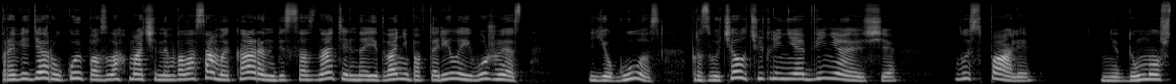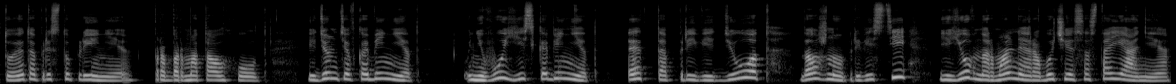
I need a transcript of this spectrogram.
проведя рукой по взлохмаченным волосам, и Карен бессознательно едва не повторила его жест. Ее голос – прозвучал чуть ли не обвиняюще. «Вы спали». «Не думал, что это преступление», – пробормотал Холт. «Идемте в кабинет. У него есть кабинет. Это приведет, должно привести ее в нормальное рабочее состояние».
